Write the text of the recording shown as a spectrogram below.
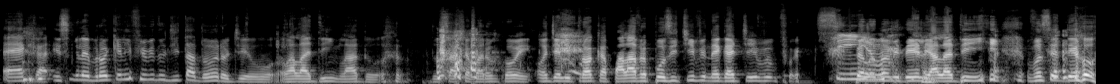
É, cara, isso me lembrou aquele filme do ditador, onde o, o Aladdin lá do, do Sacha Baron Cohen, onde ele troca a palavra positivo e negativo por, Sim, pelo eu- nome dele, Aladdin. Você deu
